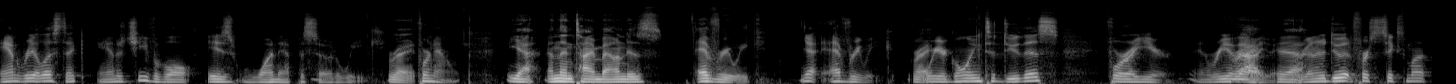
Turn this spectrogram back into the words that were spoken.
and realistic and achievable is one episode a week right. for now. Yeah, and then time bound is every week. Yeah, every week. Right. We are going to do this for a year and reevaluate. yeah. We're going to do it for six months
